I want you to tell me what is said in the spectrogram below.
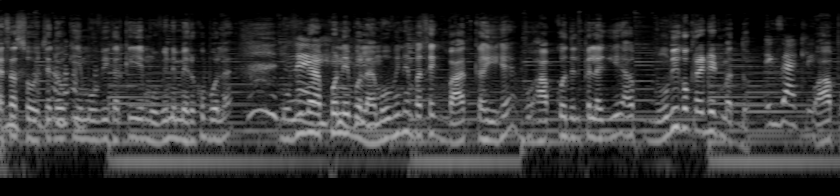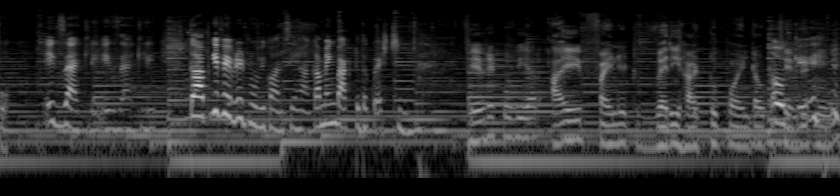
ऐसा सोच रहे हो कि ये मूवी करके ये मूवी ने मेरे को बोला है मूवी ने आपको नहीं बोला है मूवी ने बस एक बात कही है वो आपको दिल पे लगी है आप मूवी को क्रेडिट मत दो। एग्जैक्टली वो आप हो। एग्जैक्टली एग्जैक्टली तो आपकी फेवरेट मूवी कौन सी है? हाँ coming back to the question favourite movie यार I find it very hard to point out favourite movie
